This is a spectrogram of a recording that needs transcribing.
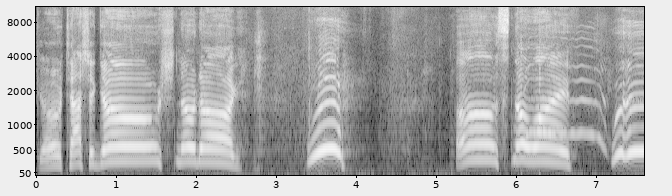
Go Tasha, go Snow Dog. Woo! Oh, Snow Wife. Woohoo!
